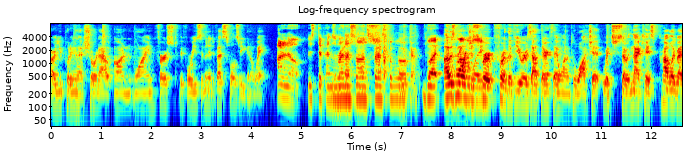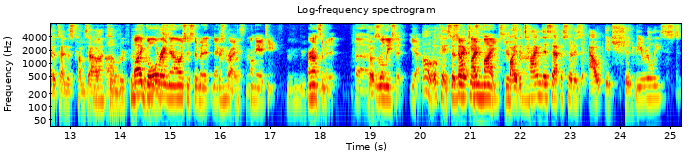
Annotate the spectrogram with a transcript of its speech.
Are you putting that short out online first before you submit it to festivals? Or are you gonna wait? I don't know. This depends on Renaissance the festivals. Festival. Oh, okay. But I was more just for for the viewers out there if they wanted to watch it. Which so in that case, probably by the time this comes out, Lots of um, other my goal festivals. right now is to submit it next They're Friday listening. on the 18th, Mm. or not submit it, uh, release it. Yeah. oh, okay. So, So, in that case, I might. By the time this episode is out, it should be released.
